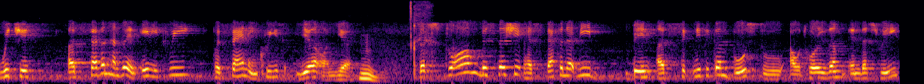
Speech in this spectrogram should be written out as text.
which is a 783% increase year on year. Hmm. The strong visitorship has definitely been a significant boost to our tourism industries,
